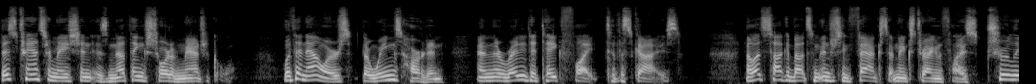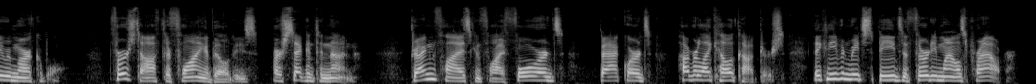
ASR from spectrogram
This transformation is nothing short of magical. Within hours, their wings harden and they're ready to take flight to the skies. Now let's talk about some interesting facts that makes dragonflies truly remarkable. First off, their flying abilities are second to none. Dragonflies can fly forwards, backwards, hover like helicopters. They can even reach speeds of 30 miles per hour.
